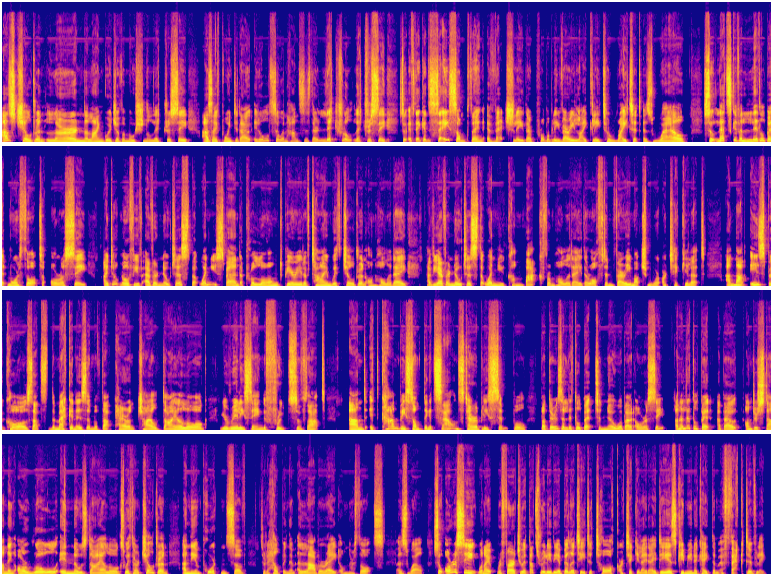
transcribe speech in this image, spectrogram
As children learn the language of emotional literacy, as I've pointed out, it also enhances their literal literacy. So if they can say something, eventually they're probably very likely to write it as well. So let's give a little bit more thought to oracy. I don't know if you've ever noticed, but when you spend a prolonged period of time with children on holiday, have you ever noticed that when you come back from holiday, they're often very much more articulate? And that is because that's the mechanism of that parent child dialogue. You're really seeing the fruits of that. And it can be something, it sounds terribly simple, but there is a little bit to know about oracy and a little bit about understanding our role in those dialogues with our children and the importance of sort of helping them elaborate on their thoughts as well. So, oracy, when I refer to it, that's really the ability to talk, articulate ideas, communicate them effectively.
